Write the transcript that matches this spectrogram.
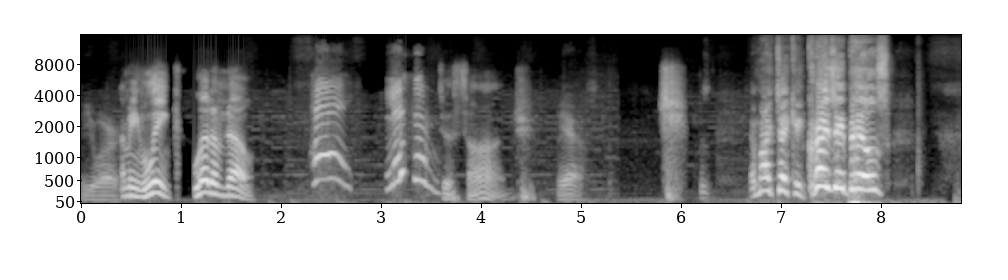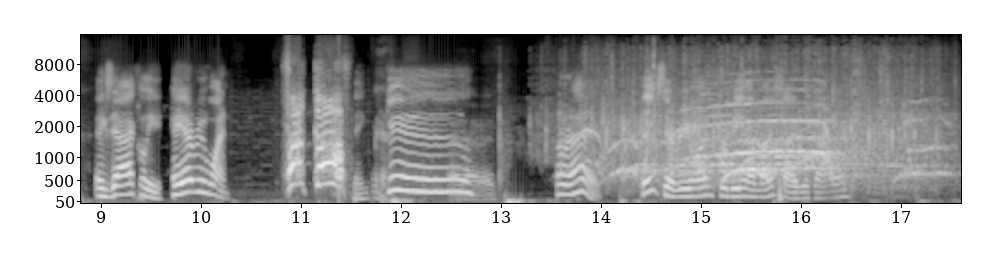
You are. I mean, Link, let him know. Hey, listen. To Sanj. Yeah. Am I taking crazy pills? Exactly. Hey, everyone. Fuck off. Thank Yeah. you. Alright. All right. Thanks, everyone, for being on my side with that one.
